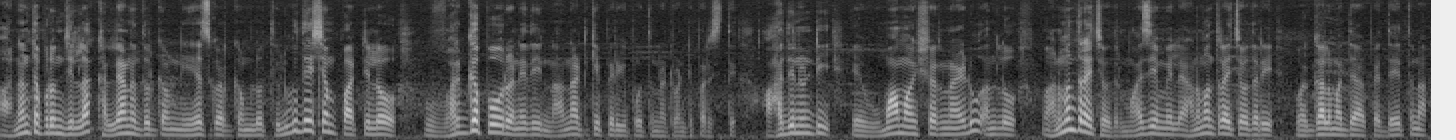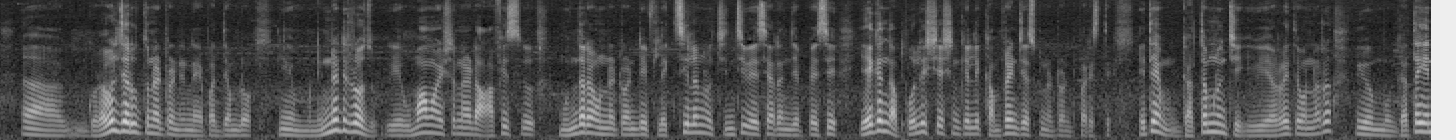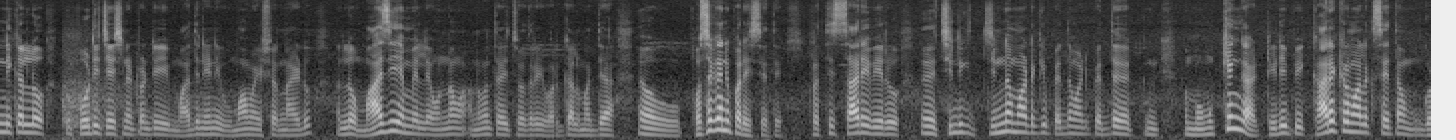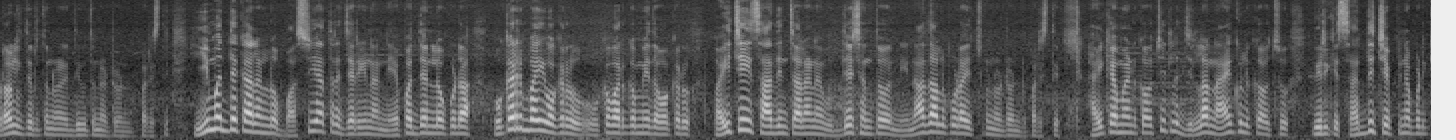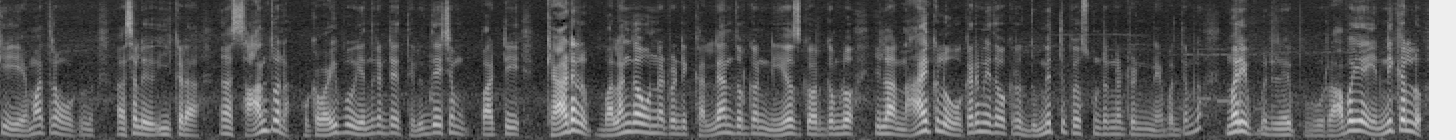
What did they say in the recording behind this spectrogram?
అనంతపురం జిల్లా కళ్యాణదుర్గం నియోజకవర్గంలో తెలుగుదేశం పార్టీలో వర్గపోరు అనేది నానాటికి పెరిగిపోతున్నటువంటి పరిస్థితి. ఆది నుండి ఉమామహేశ్వర నాయుడు అందులో హనుమంతరాయ్ చౌదరి మాజీ ఎమ్మెల్యే హనుమంతరాయ్ చౌదరి వర్గాల మధ్య పెద్ద ఎత్తున గొడవలు జరుగుతున్నటువంటి నేపథ్యంలో నిన్నటి రోజు ఈ ఉమామహేశ్వర నాయుడు ఆఫీసు ముందర ఉన్నటువంటి ఫ్లెక్సీలను చించి వేశారని చెప్పేసి ఏకంగా పోలీస్ స్టేషన్కి వెళ్ళి కంప్లైంట్ చేసుకున్నటువంటి పరిస్థితి. అయితే గతం నుంచి ఎవరైతే ఉన్నారో గత ఎన్నికల్లో పోటీ చేసినటువంటి మాదినేని ఉమామహేశ్వర నాయుడు అందులో మాజీ ఎమ్మెల్యే ఉన్న హనుమంతయ్య చౌదరి వర్గాల మధ్య పొసగని పరిస్థితి. ప్రతిసారి వీరు చిన్న చిన్ని చిన్న మాటకి పెద్ద మాటకి పెద్ద ముఖ్యంగా టీడీపీ కార్యక్రమాలకు సైతం గొడవలు తిరుగుతున్న దిగుతున్నటువంటి పరిస్థితి. ఈ మధ్య కాలంలో బస్సు యాత్ర జరిగిన నేపథ్యంలో కూడా ఒకరిపై ఒకరు ఒక వర్గం మీద ఒకరు పైచేయి సాధించాలనే ఉద్దేశంతో నినాదాలు కూడా ఇచ్చుకున్నటువంటి పరిస్థితి. హైకమాండ్ కావచ్చు ఇట్లా జిల్లా నాయకులు కావచ్చు వీరికి సర్ది చెప్పినప్పటికీ ఏమాత్రం ఒక- అసలు ఇక్కడ సా సాంత్వన ఒకవైపు ఎందుకంటే తెలుగుదేశం పార్టీ క్యాడర్ బలంగా ఉన్నటువంటి కళ్యాణ్ దుర్గం నియోజకవర్గంలో ఇలా నాయకులు ఒకరి మీద ఒకరు దుమ్మెత్తి పోసుకుంటున్నటువంటి నేపథ్యంలో మరి రేపు రాబోయే ఎన్నికల్లో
